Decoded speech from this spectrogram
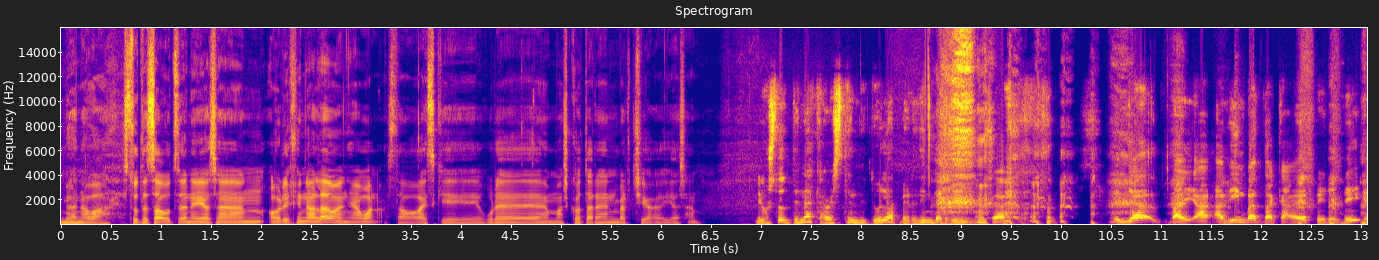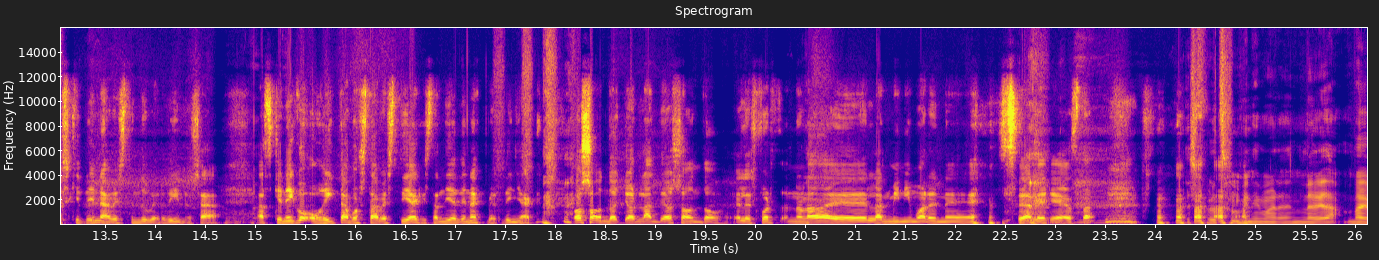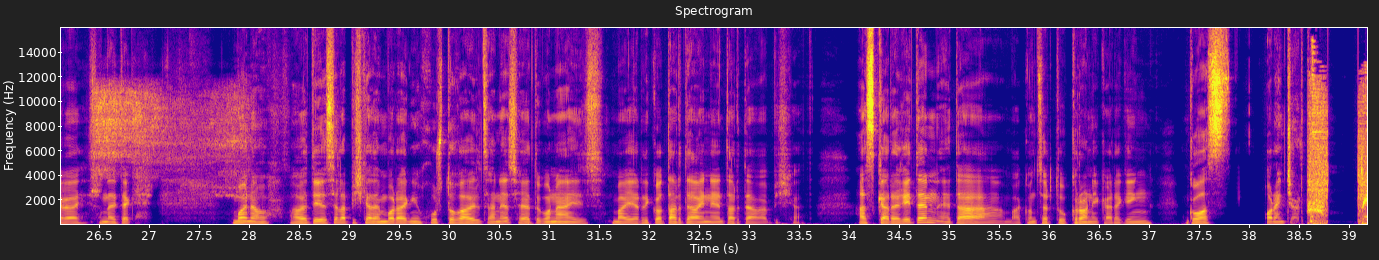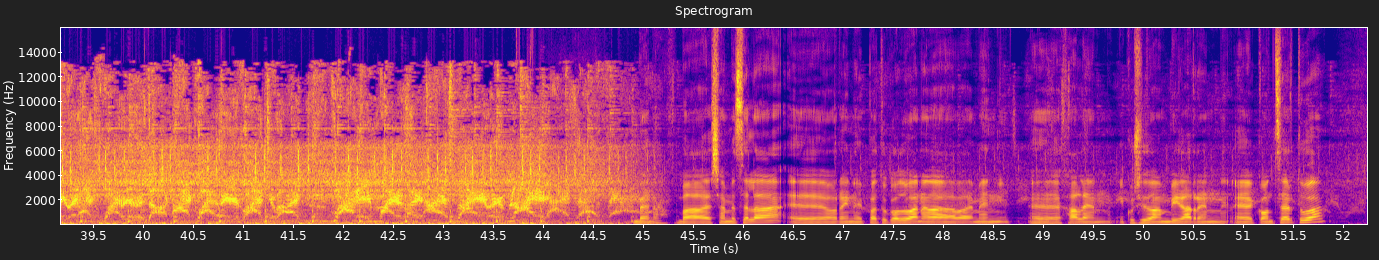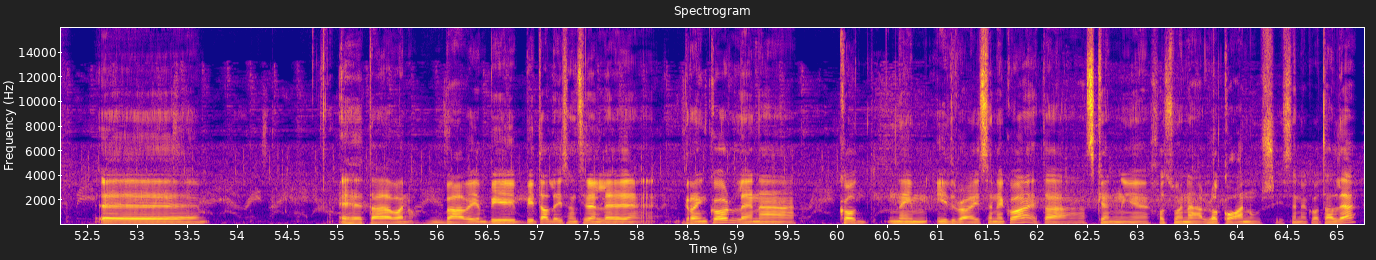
Bueno, ba, ez dut ezagutzen egia zen originala, baina, bueno, ez dago gaizki gure maskotaren bertsioa egia zen. Nik uste dut denak abesten dituela berdin-berdin, osea... ja, bai, adin bat daka, eh? Pero de, eski dena abesten du berdin, osea... Azkeneko hogeita bosta bestiak izan dira denak berdinak. Oso ondo, John Lande, oso ondo. El esfuerzo, nola da, eh, lan minimoaren eh, zea legea, ez da? Eskurtu minimaren legea, bai, bai, esan daiteke. Bueno, ba, beti bezala pixka denborarekin justu gabiltzan ez, saiatuko naiz, bai, erdiko tartea baina tartea ba, pixkat. Azkar egiten eta ba, kontzertu kronikarekin goaz orain txartu. Beno, ba, esan bezala, e, orain aipatuko duana da ba, hemen e, jalen ikusi duan bigarren e, kontzertua. E, eta, bueno, ba, bi, bi, talde izan ziren le, Grindcore, lehena Codename Hydra izenekoa, eta azken e, jozuena Loco Anus izeneko taldea.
